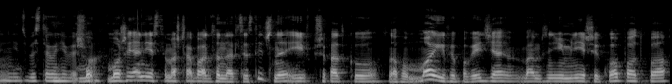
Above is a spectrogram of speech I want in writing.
nic by z tego nie wyszło. Mo może ja nie jestem aż tak bardzo narcystyczny i w przypadku znowu moich wypowiedzi mam z nimi mniejszy kłopot, bo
